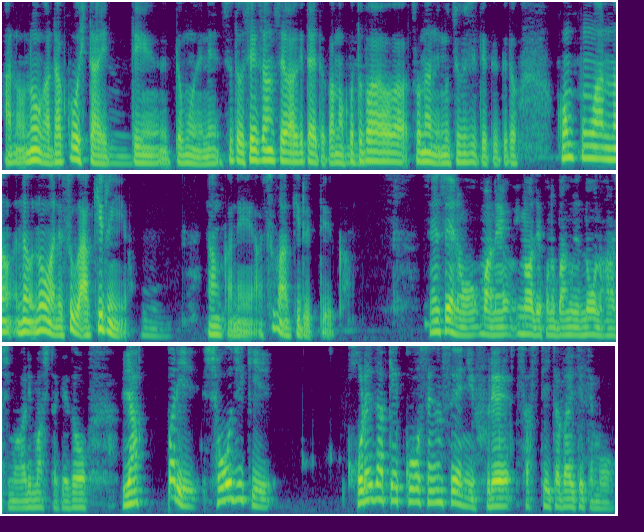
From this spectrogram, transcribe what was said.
あの、脳が楽をしたいっていうと思うよね。それと生産性を上げたいとか、まあ言葉はそんなに結びついてくるけど、根本はのの脳はね、すぐ飽きるんよ。うんなんかね、すぐ飽きるっていうか。先生の、まあね、今までこの番組で脳の話もありましたけど、やっぱり正直、これだけこう先生に触れさせていただいてても、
